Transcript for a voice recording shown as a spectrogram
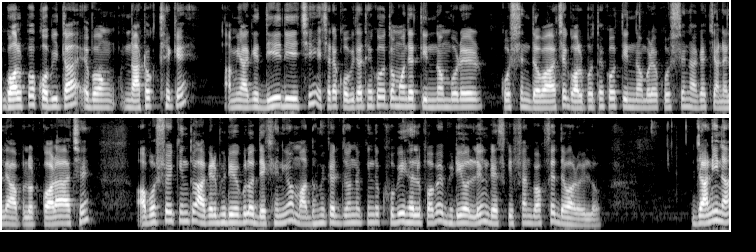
গল্প, কবিতা এবং নাটক থেকে আমি আগে দিয়ে দিয়েছি। এছাড়া কবিতা থেকেও তোমাদের তিন নম্বরের কোশ্চেন দেওয়া আছে। গল্প থেকেও তিন নম্বরের কোশ্চেন আগে চ্যানেলে আপলোড করা আছে। অবশ্যই কিন্তু আগের ভিডিওগুলো দেখে নিও। মাধ্যমিকের জন্য কিন্তু খুবই হেল্প হবে। ভিডিওর লিঙ্ক ডেসক্রিপশন বক্সে দেওয়া রইল। জানি না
